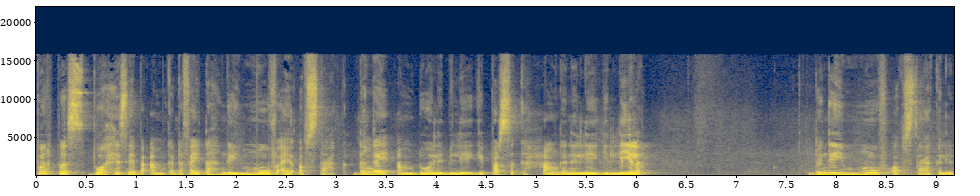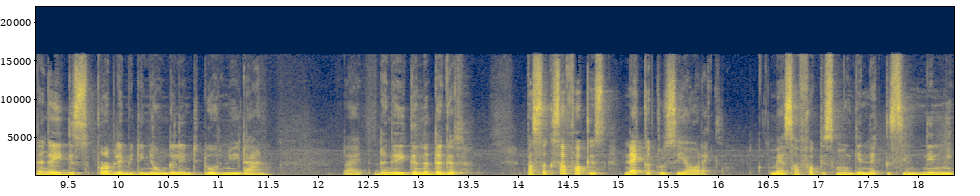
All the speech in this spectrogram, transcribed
purpose boo xesee ba am ko dafay tax ngay move ay obstacle dangay am doole bi léegi parce que xam nga ne léegi lii la. da ngay move obstacle yi da ngay gis problème yi di ñëw nga leen di dóor ñuy daanu right da ngay gën a dëgër parce que sa focus nekkatul si yow rek mais sa focus mu ngi nekk si nit ñi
